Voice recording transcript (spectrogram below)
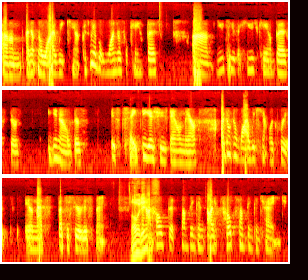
Um, I don't know why we can't, because we have a wonderful campus. Um, UT is a huge campus. There's, you know, there's it's safety issues down there. I don't know why we can't recruit, and that's that's a serious thing. Oh, it and is. I hope that something can. I hope something can change.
